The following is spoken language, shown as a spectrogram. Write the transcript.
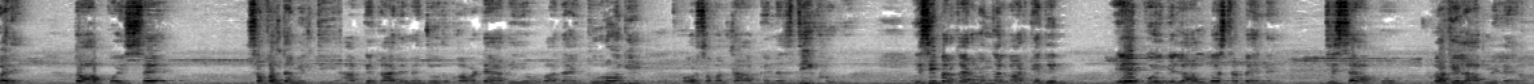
करें तो आपको इससे सफलता मिलती है। आपके कार्य में जो रुकावटें आ रही है, वो बाधाएँ दूर होंगी। और सफलता आपके नज़दीक होगी। इसी प्रकार मंगलवार के दिन एक कोई भी लाल वस्त्र पहने, जिससे आपको काफ़ी लाभ मिलेगा,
